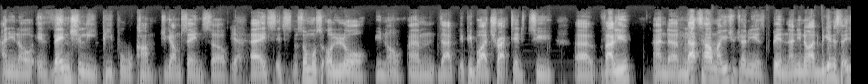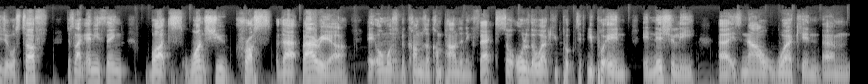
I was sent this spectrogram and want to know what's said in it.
and you know eventually people will come do you get what i'm saying so yeah. uh, it's it's it's almost a law you know um that people are attracted to uh value and um Mhm. that's how my youtube journey has been. And you know at the beginning stages it was tough just like anything. But once you cross that barrier it almost Mhm. becomes a compounding effect. So all of the work you put you put in initially uh, is now working um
